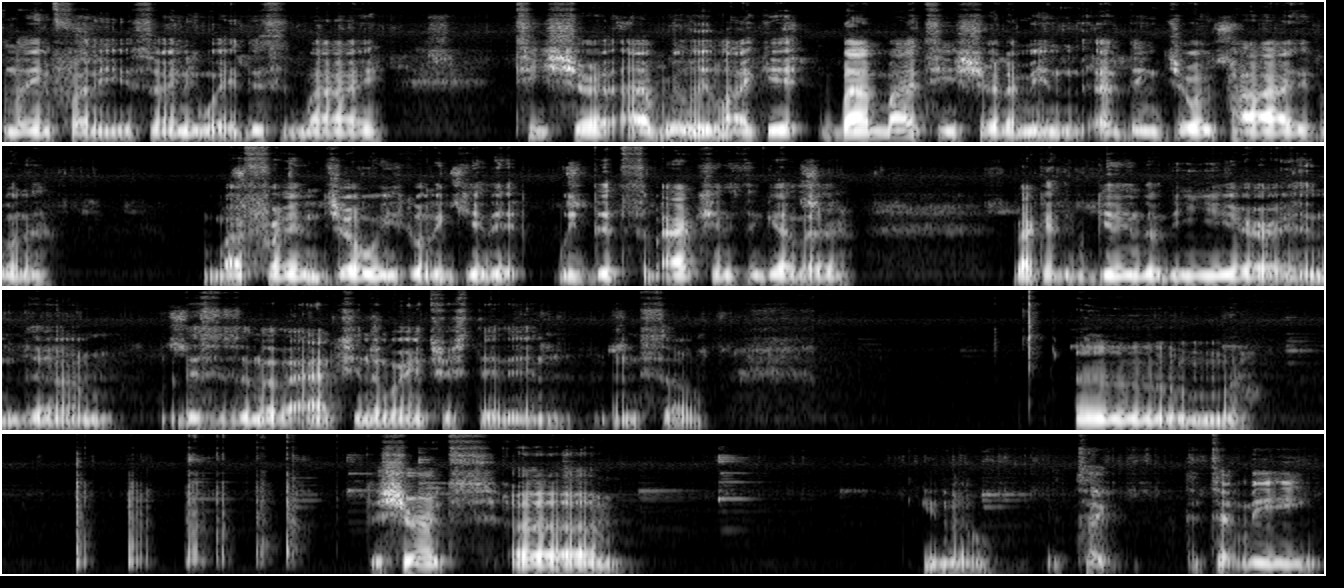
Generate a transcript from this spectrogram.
lay in front of you. So anyway, this is my t-shirt. I really like it. By my t-shirt, I mean I think Joey Pie is gonna my friend Joey's gonna get it. We did some actions together back at the beginning of the year and um, this is another action that we're interested in. And so um the shirts, um, you know, it took it took me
